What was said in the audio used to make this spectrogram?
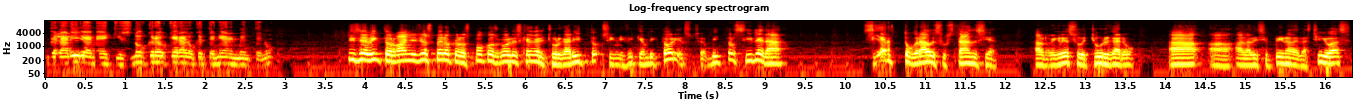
de la Liga MX. No creo que era lo que tenían en mente, ¿no? Dice Víctor Baños, yo espero que los pocos goles que haga el churgarito signifiquen victorias. O sea, Víctor sí le da cierto grado de sustancia al regreso de Churgaro a, la disciplina de las Chivas.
